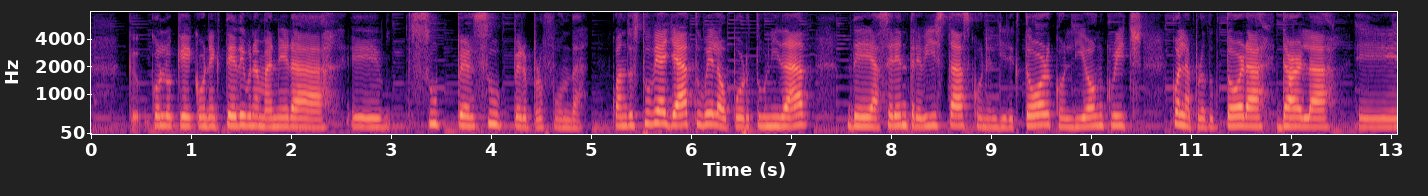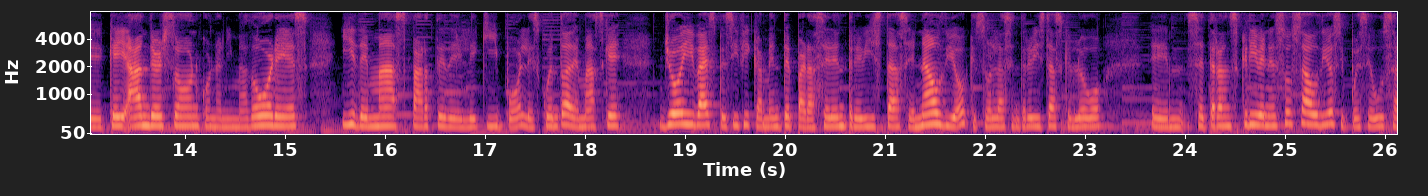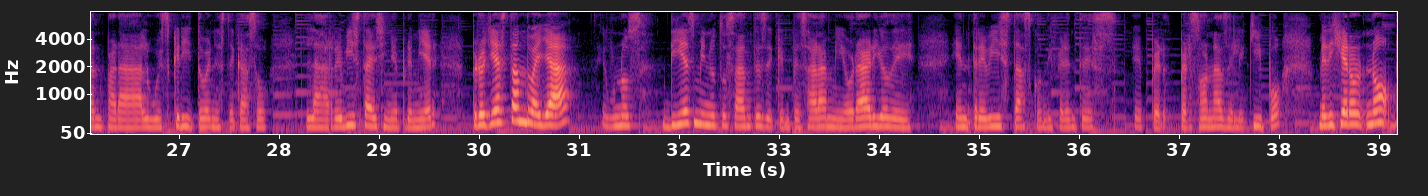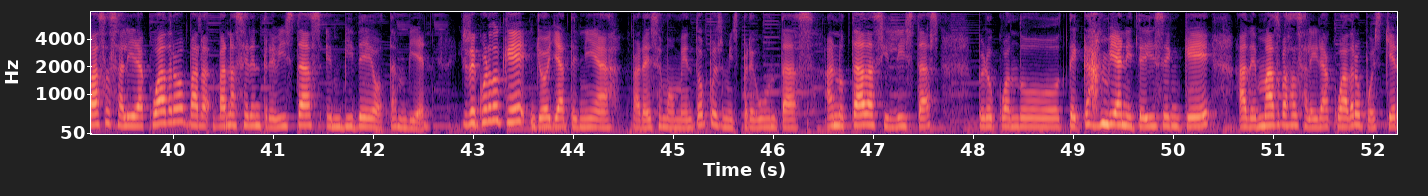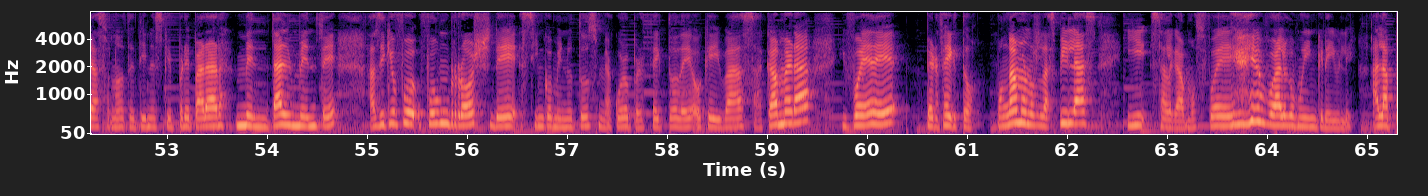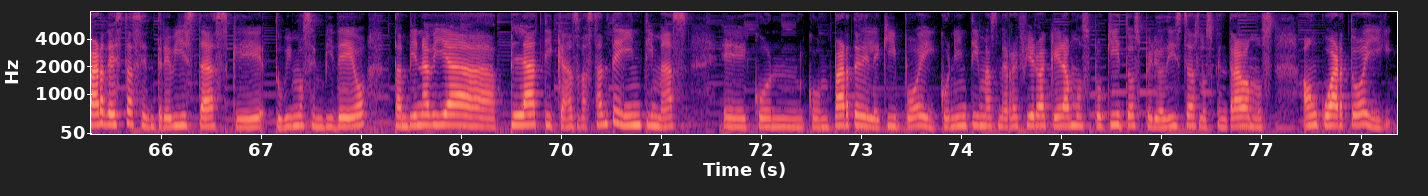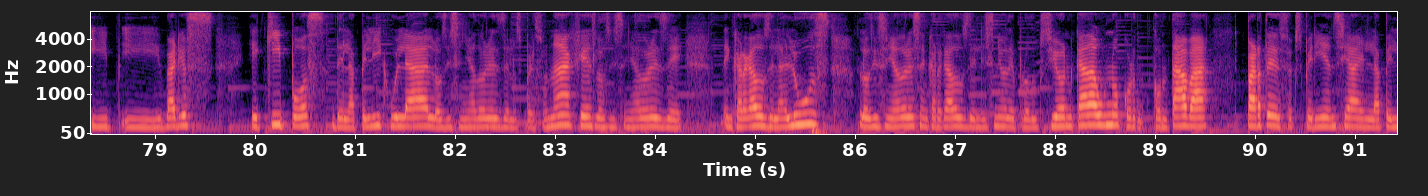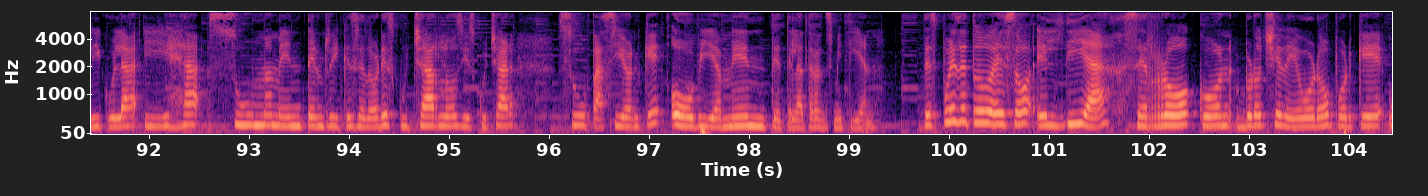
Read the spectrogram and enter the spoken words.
con lo que conecté de una manera eh, súper, súper profunda. Cuando estuve allá tuve la oportunidad de hacer entrevistas con el director, con Leon Critch, con la productora Darla, eh, Kay Anderson, con animadores y demás parte del equipo. Les cuento además que yo iba específicamente para hacer entrevistas en audio, que son las entrevistas que luego Em, se transcriben esos audios y pues se usan para algo escrito, en este caso la revista de Cine Premier. Pero ya estando allá, unos 10 minutos antes de que empezara mi horario de entrevistas con diferentes eh, personas del equipo, me dijeron, no, vas a salir a cuadro, van a, hacer entrevistas en video también. Y recuerdo que yo ya tenía para ese momento pues mis preguntas anotadas y listas, pero cuando te cambian y te dicen que además vas a salir a cuadro, pues quieras o no, te tienes que preparar mentalmente. Así que fue, fue un rush de 5 minutos, me acuerdo perfecto de, ok, vas a cámara y fue de perfecto, pongámonos las pilas y salgamos. Fue, fue algo muy increíble. A la par de estas entrevistas que tuvimos en video, también había pláticas bastante íntimas eh, con, parte del equipo y con íntimas me refiero a que éramos poquitos periodistas los que entrábamos a un cuarto y, varios equipos de la película, los diseñadores de los personajes, los diseñadores de, encargados de la luz, los diseñadores encargados del diseño de producción, cada uno contaba parte de su experiencia en la película y era sumamente enriquecedor escucharlos y escuchar su pasión que obviamente te la transmitían. Después de todo eso, el día cerró con broche de oro porque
